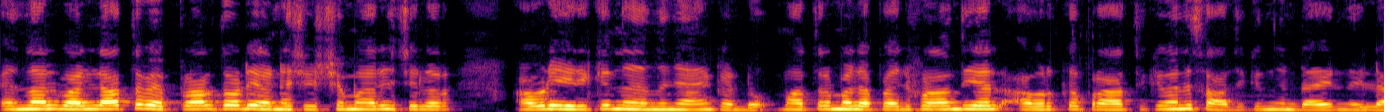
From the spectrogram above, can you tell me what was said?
എന്നാൽ വല്ലാത്ത വെപ്രാളത്തോടെയാണ് ശിഷ്യന്മാരിൽ ചിലർ അവിടെ ഇരിക്കുന്നതെന്ന് ഞാൻ കണ്ടു. മാത്രമല്ല പരിഭ്രാന്തിയാൽ അവർക്ക് പ്രാർത്ഥിക്കുവാനും സാധിക്കുന്നുണ്ടായിരുന്നില്ല.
